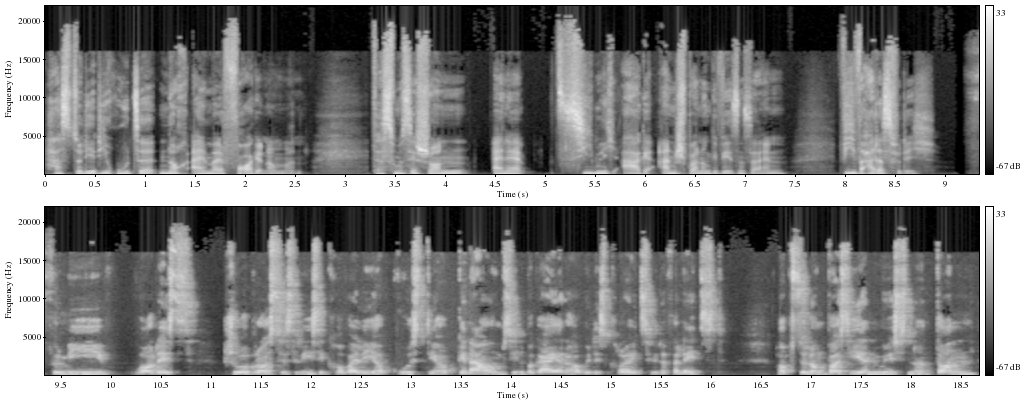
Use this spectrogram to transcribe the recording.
hast du dir die Route noch einmal vorgenommen. Das muss ja schon eine ziemlich arge Anspannung gewesen sein. Wie war das für dich? Für mich war das schon ein großes Risiko, weil ich habe gewusst, ich habe genau am Silbergeier habe ich das Kreuz wieder verletzt, habe so lange pausieren müssen und dann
